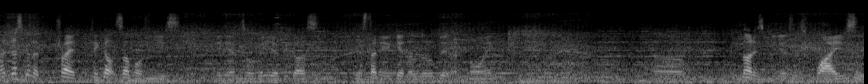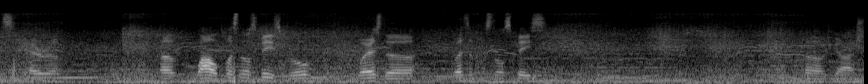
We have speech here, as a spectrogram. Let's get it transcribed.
I'm just gonna try and take out some of these minions over here because they're starting to get a little bit annoying. Um, not his minions, his wives, his harem. Um, wow, personal space, bro. Where's the where's the personal space? Oh gosh.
